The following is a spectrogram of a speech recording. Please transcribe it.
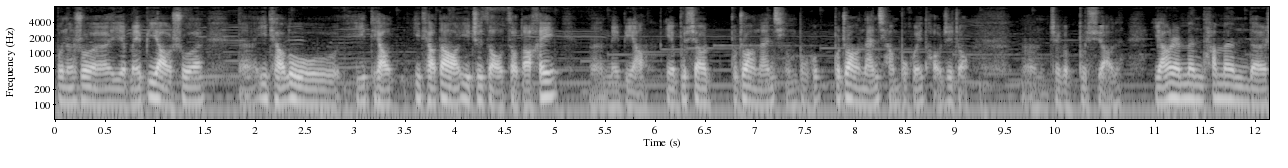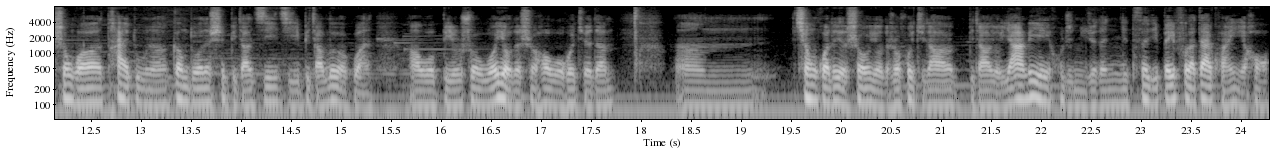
不能说也没必要说，呃，一条路一条一条道一直走走到黑，嗯、没必要，也不需要不撞南墙不不撞南墙不回头这种，嗯，这个不需要的。洋人们他们的生活态度呢，更多的是比较积极、比较乐观啊。我比如说，我有的时候我会觉得，嗯，生活的有时候有的时候会觉得比较有压力，或者你觉得你自己背负了贷款以后，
